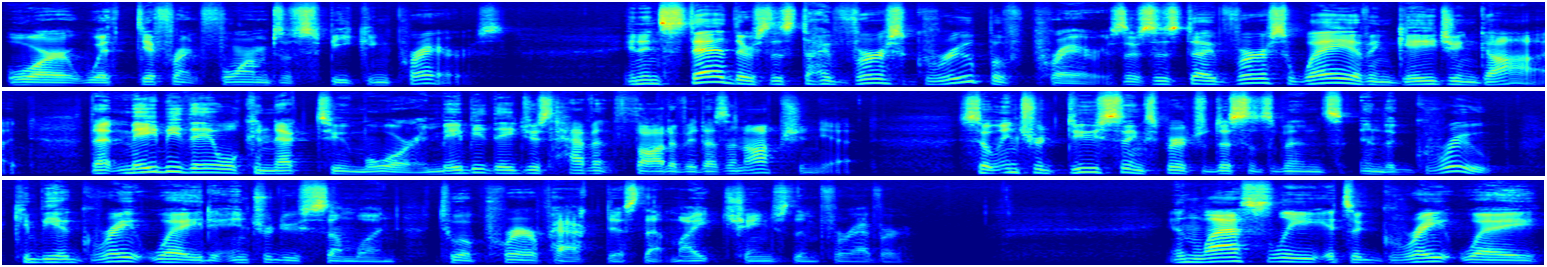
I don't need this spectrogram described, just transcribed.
or with different forms of speaking prayers. And instead, there's this diverse group of prayers. There's this diverse way of engaging God that maybe they will connect to more, and maybe they just haven't thought of it as an option yet. So, introducing spiritual disciplines in the group can be a great way to introduce someone to a prayer practice that might change them forever. And lastly, it's a great way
